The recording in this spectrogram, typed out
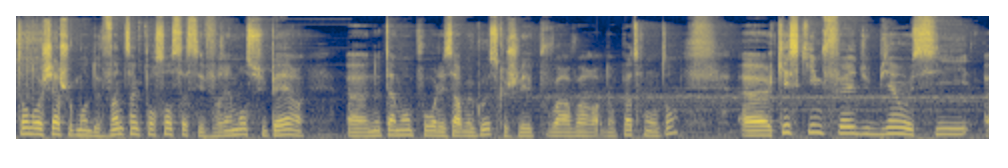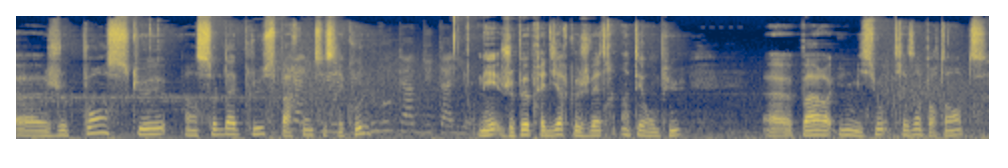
temps de recherche augmente de 25%, ça c'est vraiment super, euh, notamment pour les armes ghosts que je vais pouvoir avoir dans pas trop longtemps. Euh, Qu'est-ce qui me fait du bien aussi? Euh, Je pense que un soldat plus, par contre, ce serait cool. Mais je peux prédire que je vais être interrompu euh, par une mission très importante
